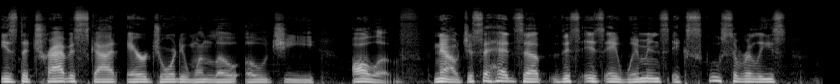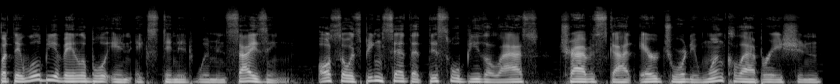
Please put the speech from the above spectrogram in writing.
is the Travis Scott Air Jordan 1 Low OG Olive. Now, just a heads up, this is a women's exclusive release, but they will be available in extended women's sizing. Also, it's being said that this will be the last Travis Scott Air Jordan 1 collaboration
